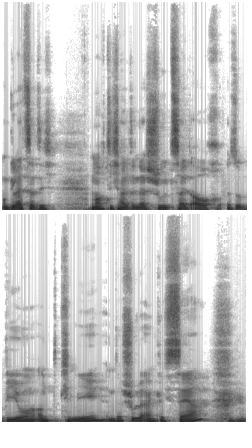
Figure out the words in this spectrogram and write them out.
Und gleichzeitig mochte ich halt in der Schulzeit auch so Bio und Chemie in der Schule eigentlich sehr. Mhm.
